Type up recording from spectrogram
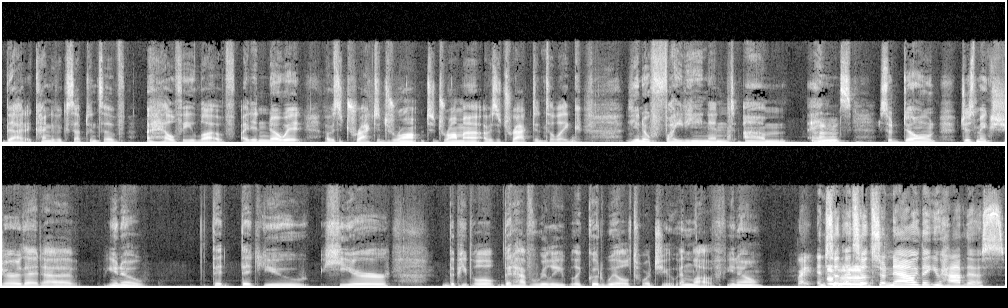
that kind of acceptance of a healthy love. I didn't know it. I was attracted to, dra- to drama. I was attracted to like, you know, fighting and um and so don't just make sure that uh you know that that you hear the people that have really like goodwill towards you and love, you know? Right. And so, so, mm-hmm. so now that you have this,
